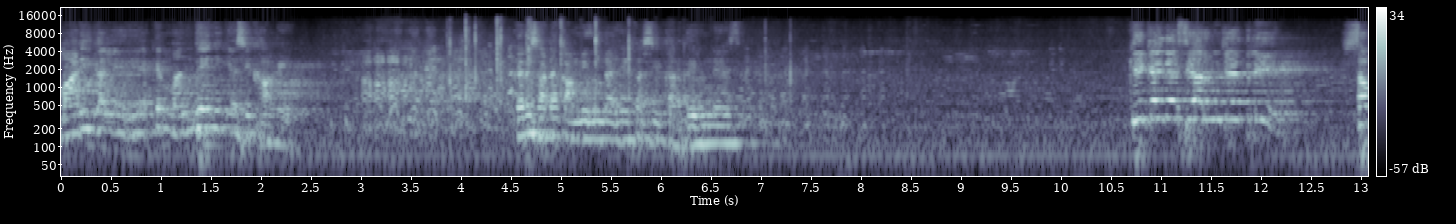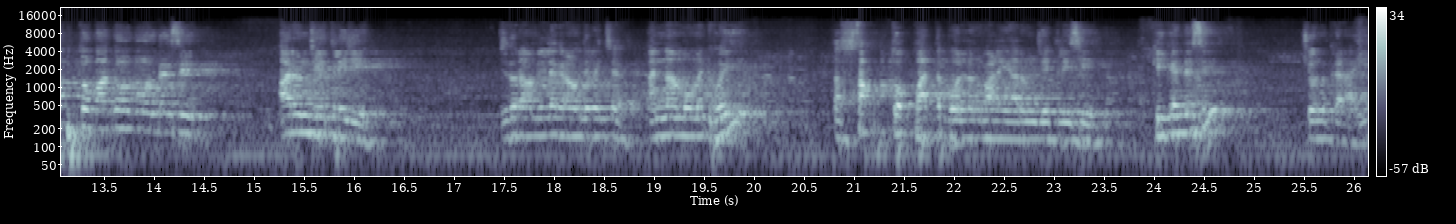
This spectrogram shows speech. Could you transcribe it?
ਮਾੜੀ ਗੱਲ ਇਹ ਹੈ ਕਿ ਮੰਨਦੇ ਨਹੀਂ ਕਿ ਅਸੀਂ ਖਾ ਗਏ ਕਹਿੰਦੇ ਸਾਡਾ ਕੰਮ ਹੀ ਹੁੰਦਾ ਇਹ ਤਾਂ ਅਸੀਂ ਕਰਦੇ ਹੁੰਨੇ ਆ ਕੀ ਕਹਿੰਦੇ ਸੀ ਅਰੁਣ ਜੇਤਲੀ? ਸਭ ਤੋਂ ਵੱਧ ਉਹ ਬੋਲਦੇ ਸੀ। ਅਰੁਣ ਜੇਤਲੀ ਜੀ, ਜਦੋਂ ਰਾਮਲੀਲਾ ਗਰਾਊਂਡ ਦੇ ਵਿੱਚ ਅੰਨਾ ਮੂਮੈਂਟ ਹੋਈ, ਤਾਂ ਸਭ ਤੋਂ ਵੱਧ ਬੋਲਣ ਵਾਲੇ ਅਰੁਣ ਜੇਤਲੀ ਸੀ। ਕੀ ਕਹਿੰਦੇ ਸੀ? ਚੁਣ ਕਰਾਈ।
